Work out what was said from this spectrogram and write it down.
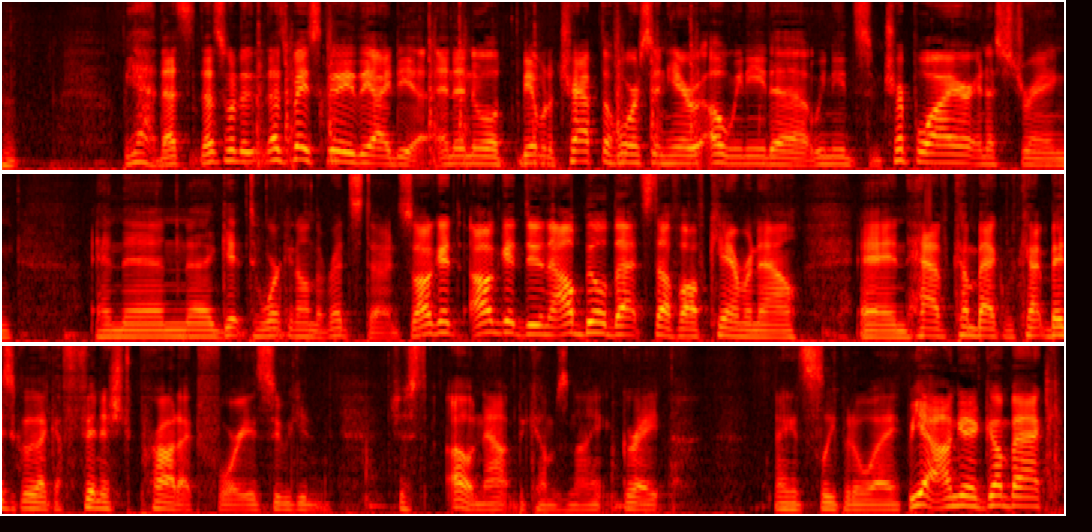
yeah, that's that's what it, that's basically the idea. And then we'll be able to trap the horse in here. Oh, we need uh we need some tripwire and a string and then uh, get to working on the redstone. So I'll get I'll get doing that. I'll build that stuff off camera now and have come back with basically like a finished product for you, so we can just oh now it becomes night. Great. I can sleep it away. But yeah, I'm gonna come back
